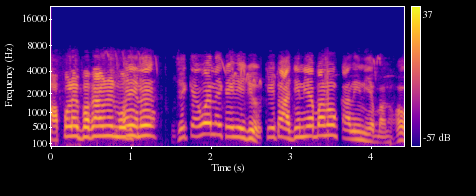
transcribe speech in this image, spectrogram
પાપડે ભગાવ્યો ને મોઢું. ને જે કહેવાય ને કહી દેજો કે તો આજે નહીં આવવાનું કાલે નહીં આવવાનું હો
